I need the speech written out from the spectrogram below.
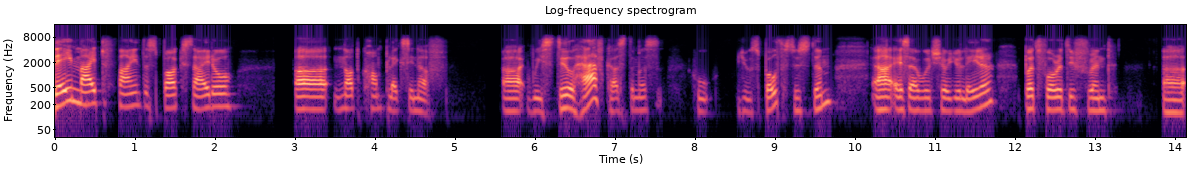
they might find the Spark Cyto uh, not complex enough. Uh, we still have customers who use both system, uh, as I will show you later, but for a different, uh,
